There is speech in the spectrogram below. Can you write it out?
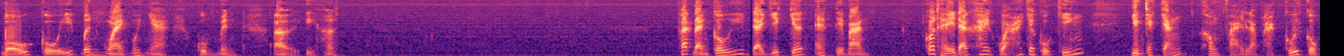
bổ củi bên ngoài ngôi nhà của mình ở Ihud. Phát đạn cối đã giết chết Esteban, có thể đã khai quả cho cuộc chiến, nhưng chắc chắn không phải là phát cuối cùng.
